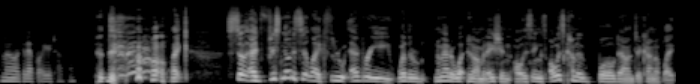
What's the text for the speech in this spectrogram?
I'm gonna look it up while you're talking. like, so I just noticed it like through every whether no matter what denomination, all these things always kind of boil down to kind of like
